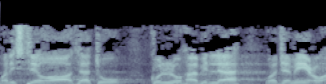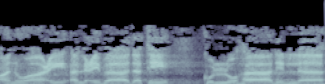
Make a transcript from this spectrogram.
والاستغاثة كلها بالله وجميع أنواع العبادة كلها لله.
